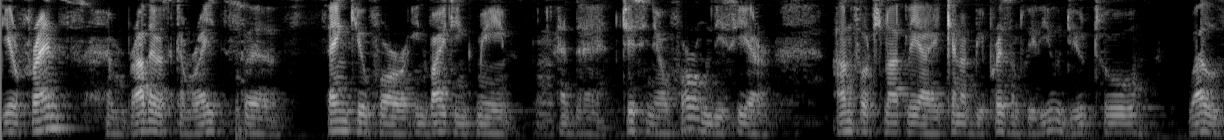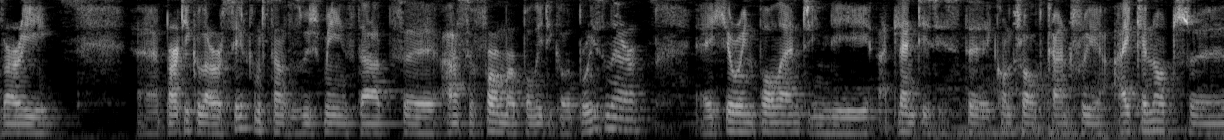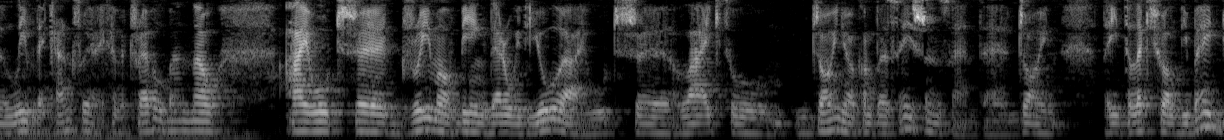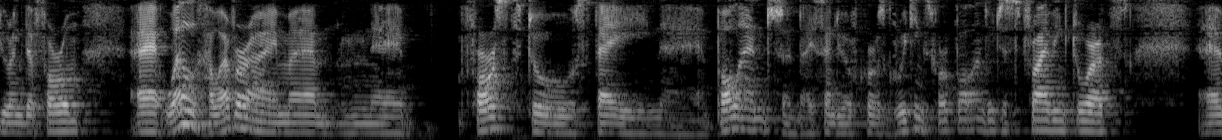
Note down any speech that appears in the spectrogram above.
Dear friends, and brothers, comrades, uh, thank you for inviting me at the Chisinau Forum this year. Unfortunately, I cannot be present with you due to, well, very uh, particular circumstances, which means that uh, as a former political prisoner uh, here in Poland, in the Atlanticist uh, controlled country, I cannot uh, leave the country. I have a travel ban now. I would uh, dream of being there with you. I would uh, like to join your conversations and uh, join the intellectual debate during the forum. Uh, well, however, I'm um, uh, forced to stay in uh, Poland, and I send you, of course, greetings for Poland, which is striving towards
